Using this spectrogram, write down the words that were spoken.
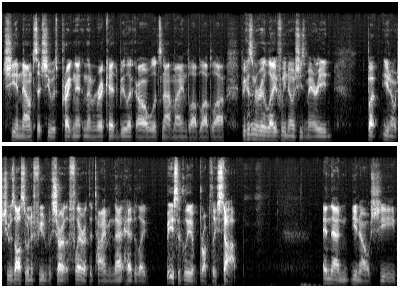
she announced that she was pregnant, and then Ric had to be like, "Oh, well, it's not mine," blah blah blah. Because in real life, we know she's married, but you know she was also in a feud with Charlotte Flair at the time, and that had to like basically abruptly stop. and then you know she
